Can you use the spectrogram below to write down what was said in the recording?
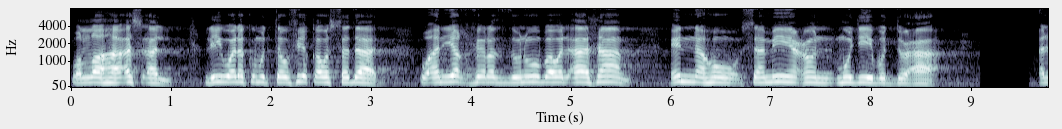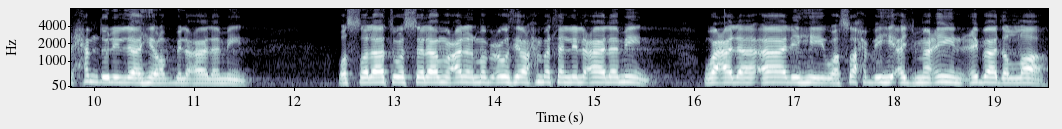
والله أسأل لي ولكم التوفيق والسداد وأن يغفر الذنوب والآثام إنه سميع مجيب الدعاء. الحمد لله رب العالمين. والصلاة والسلام على المبعوث رحمة للعالمين وعلى آله وصحبه أجمعين عباد الله.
